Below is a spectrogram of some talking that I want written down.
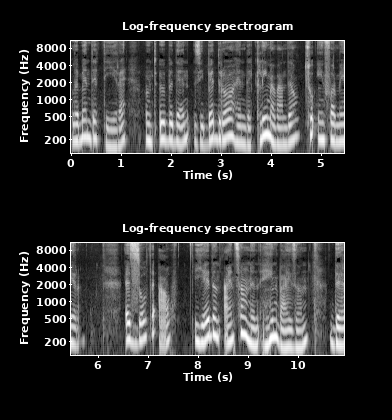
lebende Tiere und über den sie bedrohenden Klimawandel zu informieren. Es sollte auch jeden Einzelnen hinweisen, der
